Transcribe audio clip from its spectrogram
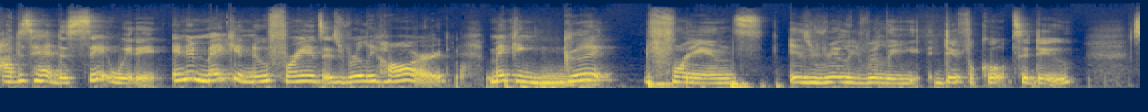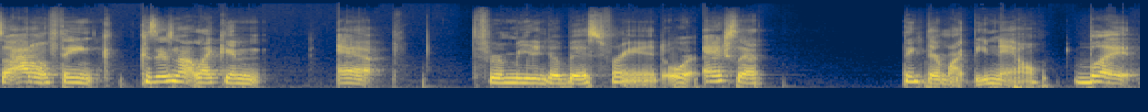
I just had to sit with it. And then making new friends is really hard. Making good friends is really really difficult to do so i don't think because there's not like an app for meeting a best friend or actually i think there might be now but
